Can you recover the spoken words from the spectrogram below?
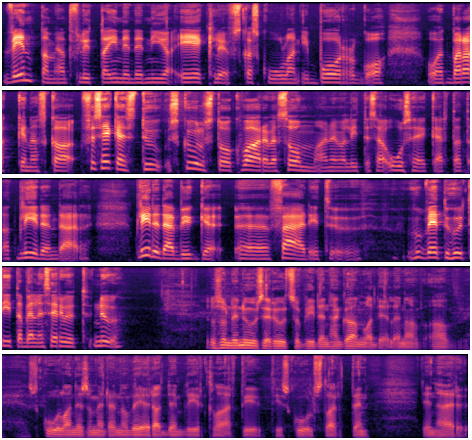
vänta med att flytta in i den nya Eklövska skolan i Borgo. Och att barackerna ska för säkerhets skull stå kvar över sommaren. Det var lite så osäkert att, att blir, den där, blir det där bygget eh, färdigt vet du hur tidtabellen ser ut nu? Som det nu ser ut så blir den här gamla delen av, av skolan, den som är renoverad, den blir klar till, till skolstarten. Den här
